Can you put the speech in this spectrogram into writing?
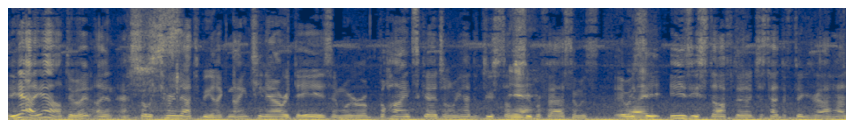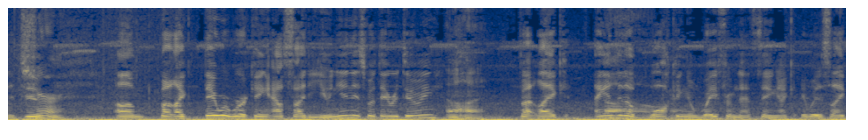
"Yeah, yeah, I'll do it." And so it turned out to be like 19-hour days, and we were behind schedule. and We had to do stuff Yeah. super fast. And it was it was Right. the easy stuff that I just had to figure out how to do. Sure. Um, but like they were working outside the union, is what they were doing. Uh huh. But like I ended Oh, up okay. walking away from that thing. Like it was like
